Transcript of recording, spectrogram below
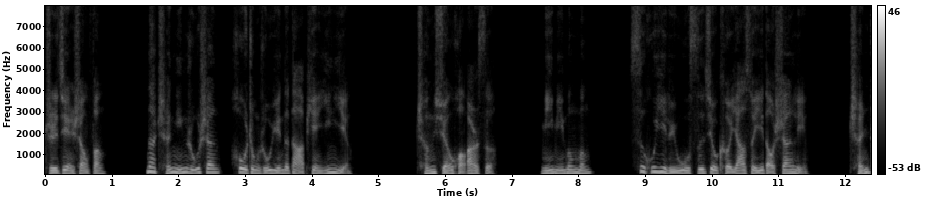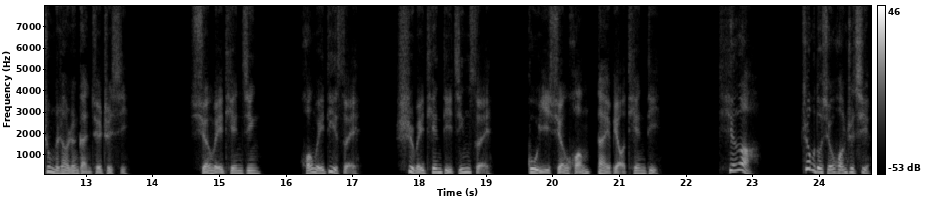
只见上方那沉凝如山、厚重如云的大片阴影，呈玄黄二色，迷迷蒙蒙，似乎一缕雾丝就可压碎一道山岭，沉重的让人感觉窒息。玄为天精，黄为地髓，是为天地精髓，故以玄黄代表天地。天啊，这么多玄黄之气，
